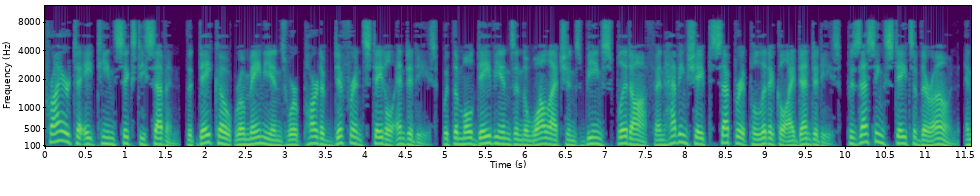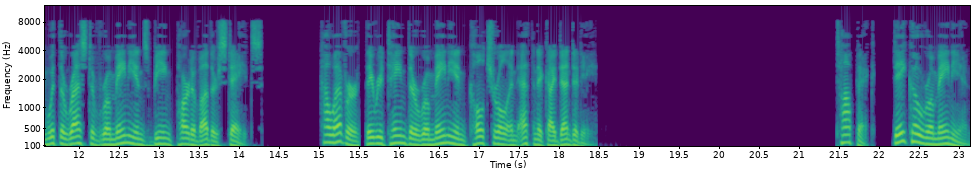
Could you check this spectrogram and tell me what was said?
Prior to 1867, the Daco Romanians were part of different statal entities, with the Moldavians and the Wallachians being split off and having shaped separate political identities, possessing states of their own, and with the rest of Romanians being part of other states. However, they retained their Romanian cultural and ethnic identity. Daco-Romanian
